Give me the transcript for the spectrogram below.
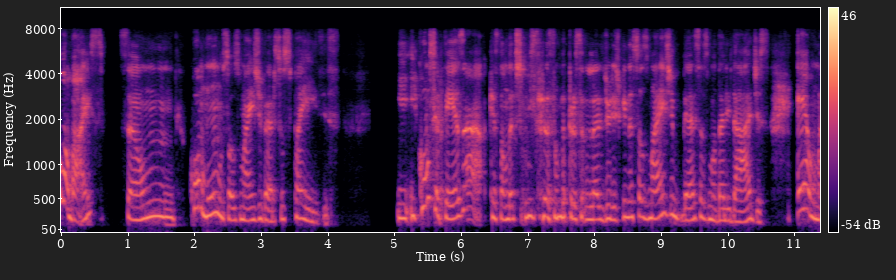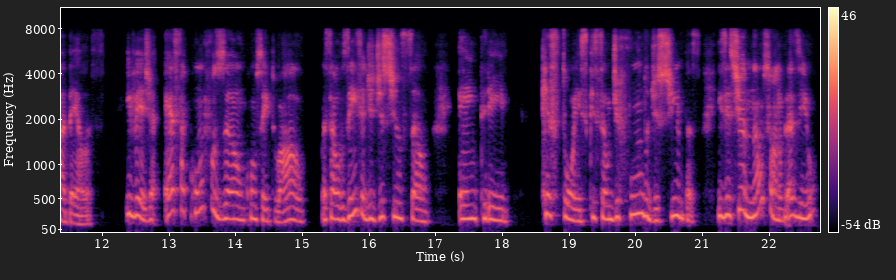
globais, são comuns aos mais diversos países. E, e, com certeza a questão da desconsideração da personalidade jurídica nas suas mais diversas modalidades é uma delas. E veja, essa confusão conceitual, essa ausência de distinção entre questões que são de fundo distintas, existia não só no Brasil,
